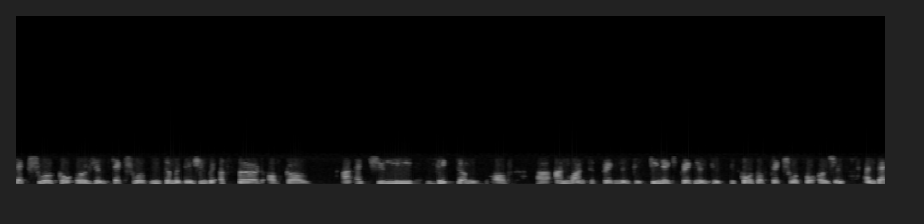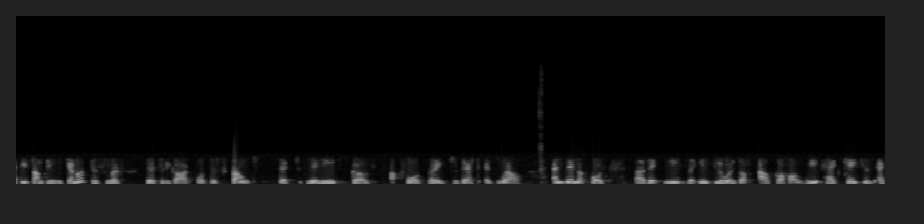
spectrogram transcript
sexual coercion, sexual intimidation, where a third of girls are actually victims of uh, unwanted pregnancies, teenage pregnancies, because of sexual coercion. And that is something we cannot dismiss, disregard, or discount that many girls fall prey to that as well. And then, of course, uh, there is the influence of alcohol. We've had cases at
